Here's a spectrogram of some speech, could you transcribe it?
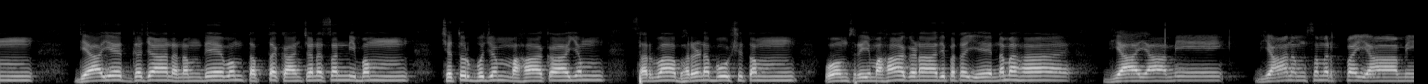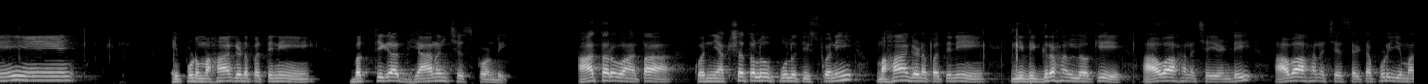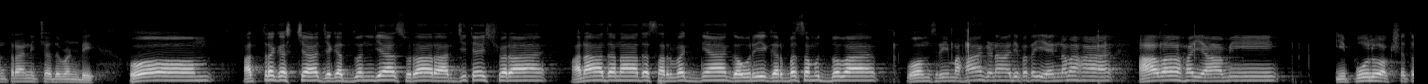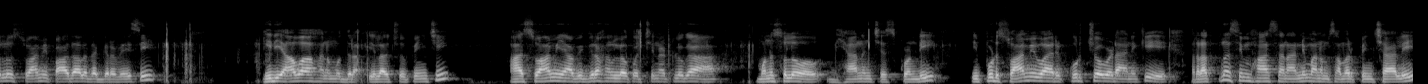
ధ్యాయేద్ గజాననం దేవం తప్త కాంచన సన్నిభం చతుర్భుజం మహాకాయం సర్వాభరణభూషితం. ఓం శ్రీ మహాగణాధిపతయే నమ. ధ్యాయామి ధ్యానం సమర్పయామి. ఇప్పుడు మహాగణపతిని భక్తిగా ధ్యానం చేసుకోండి. ఆ తరువాత కొన్ని అక్షతలు పూలు తీసుకొని మహాగణపతిని ఈ విగ్రహంలోకి ఆవాహన చేయండి. ఆవాహన చేసేటప్పుడు ఈ మంత్రాన్ని చదవండి. ఓం అత్రగశ్చ జగద్వంద్య సురారార్జితేశ్వర అనాదనాద సర్వజ్ఞ గౌరీ గర్భసముద్భవ. ఓం శ్రీ మహాగణాధిపతయే నమ. ఆవాహయామి. ఈ పూలు అక్షతలు స్వామి పాదాల దగ్గర వేసి ఇది ఆవాహన ముద్ర ఇలా చూపించి ఆ స్వామి ఆ విగ్రహంలోకి వచ్చినట్లుగా మనసులో ధ్యానం చేసుకోండి. ఇప్పుడు స్వామి వారి కూర్చోవడానికి రత్న సింహాసనాన్ని మనం సమర్పించాలి.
